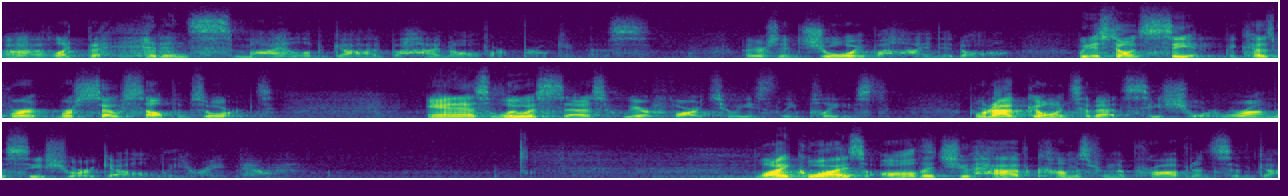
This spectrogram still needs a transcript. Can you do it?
uh, like the hidden smile of God behind all of our brokenness. There's a joy behind it all. We just don't see it because we're, we're so self absorbed. And as Lewis says, we are far too easily pleased. We're not going to that seashore. We're on the seashore of Galilee. Likewise, all that you have comes from the providence of God.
